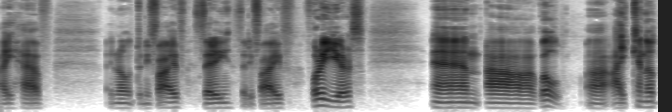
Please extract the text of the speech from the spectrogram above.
I have I don't know 25, 30, 35, 40 years and uh, well, uh, I cannot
